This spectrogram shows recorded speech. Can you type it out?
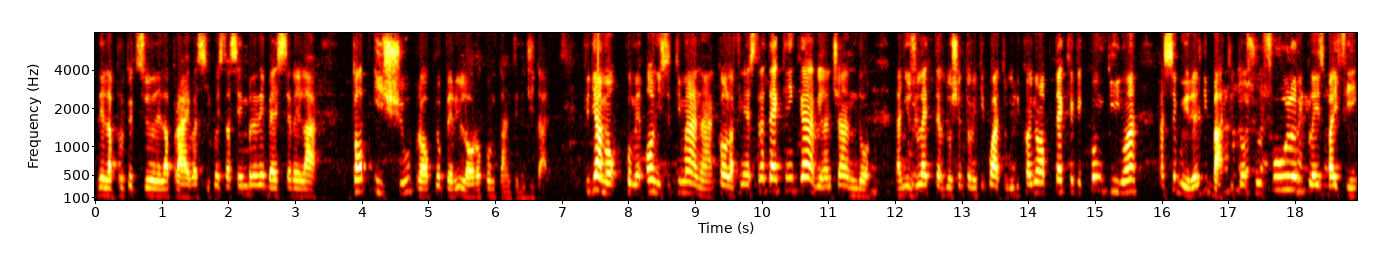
della protezione della privacy. Questa sembrerebbe essere la top issue proprio per il loro contante digitale. Chiudiamo come ogni settimana con la finestra tecnica, rilanciando la newsletter 224 di Bitcoin Optech che continua a seguire il dibattito sul full replace by fee,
